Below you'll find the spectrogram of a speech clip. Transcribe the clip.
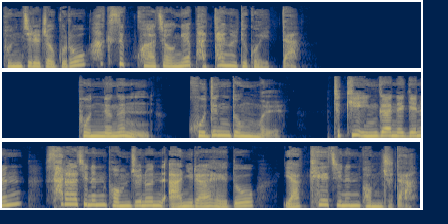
본질적으로 학습 과정에 바탕을 두고 있다. 본능은 고등동물, 특히 인간에게는 사라지는 범주는 아니라 해도 약해지는 범주다.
